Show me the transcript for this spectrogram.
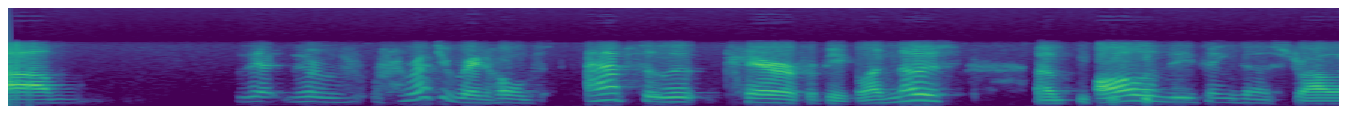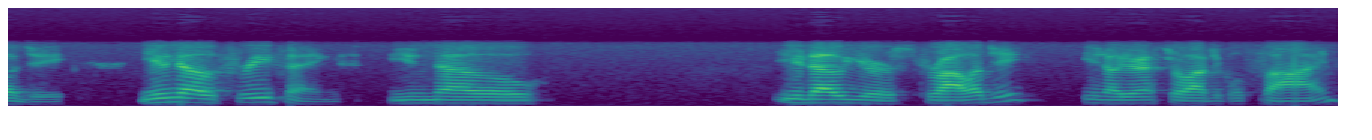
um, the, the retrograde holds absolute terror for people. I've noticed of all of these things in astrology you know three things. You know you know your astrology, you know your astrological sign,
